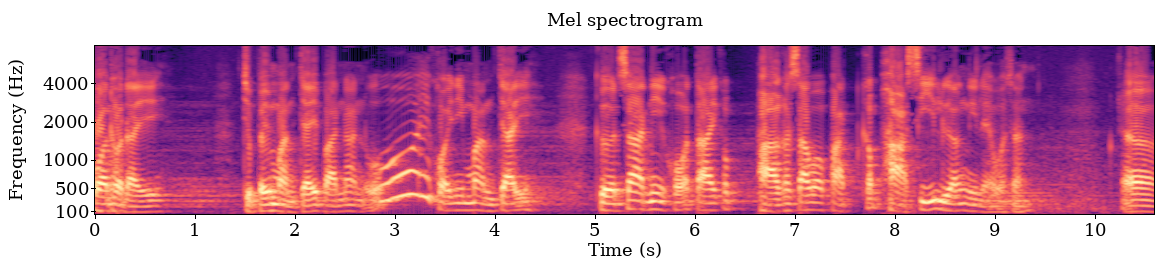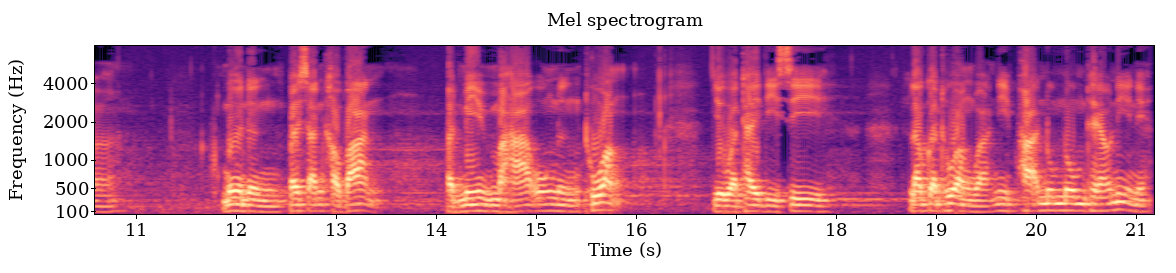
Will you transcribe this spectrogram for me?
พอเท่าใดจะไปมั่นใจบานนั้นโอ้ยคอยนี่มั่นใจ เกิดชาตินี้ขอตายก็ผ่ากระสาวผัดก็ผ่าสีเหลืองนี่แหละวะสันเอ่อมือหนึ่งไปสันเข้าบ้านปัดมีมหาองค์หนึ่งท่วง อยู่วัดไทยดีซี เราก็ท่วงว่านี่พระนุ่มๆแถวนี่เนี่ย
